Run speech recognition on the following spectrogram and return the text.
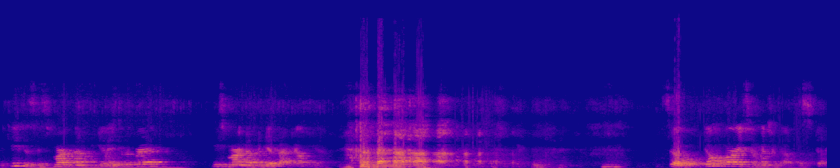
if Jesus is smart enough to get into the bread, he's smart enough to get back out again. So don't worry so much about the stuff,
